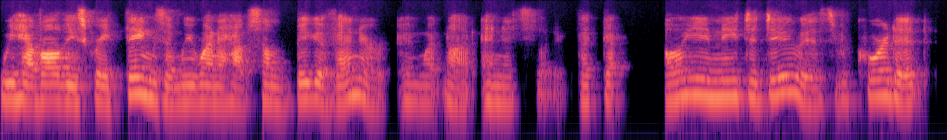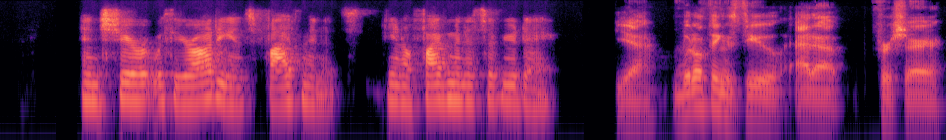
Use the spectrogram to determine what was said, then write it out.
we have all these great things and we want to have some big event or and whatnot. And it's like, but all you need to do is record it and share it with your audience five minutes, you know, five minutes of your day. Yeah. Little things do add up for sure.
